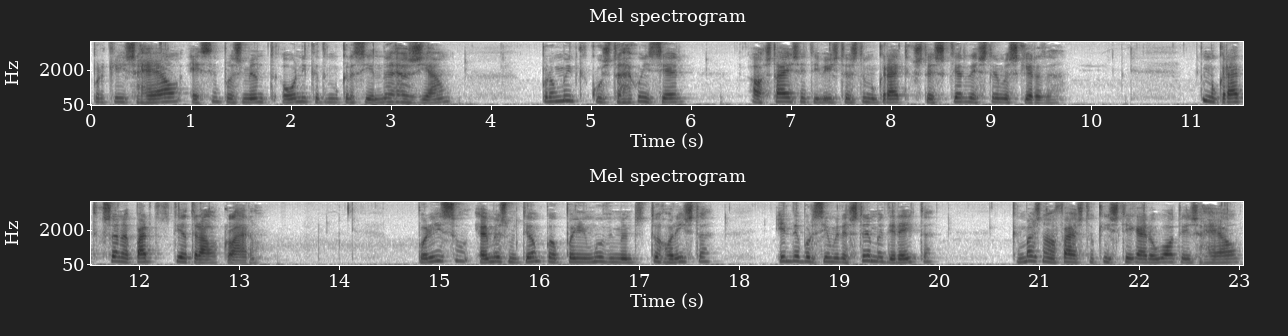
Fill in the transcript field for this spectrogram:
Porque Israel é simplesmente a única democracia na região por muito que custa reconhecer aos tais ativistas democráticos da esquerda e extrema-esquerda. Democráticos só na parte teatral, claro. Por isso, ao mesmo tempo apoiam um movimento terrorista, ainda por cima da extrema-direita, que mais não faz do que instigar o ódio a Israel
